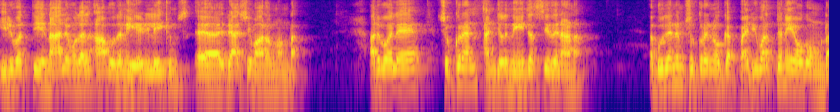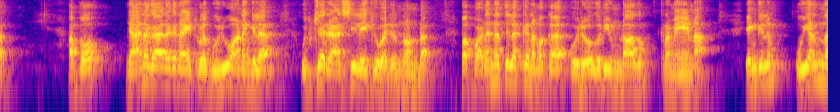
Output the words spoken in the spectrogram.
ഇരുപത്തിനാല് മുതൽ ആ ബുധൻ ഏഴിലേക്കും രാശി മാറുന്നുണ്ട്. അതുപോലെ ശുക്രൻ അഞ്ചിൽ നീചസ്ഥിതനാണ് ബുധനും ശുക്രനും ഒക്കെ പരിവർത്തന യോഗമുണ്ട്. അപ്പോൾ ജ്ഞാനകാരകനായിട്ടുള്ള ഗുരു ആണെങ്കിൽ ഉച്ചരാശിയിലേക്ക് വരുന്നുണ്ട്. അപ്പോൾ പഠനത്തിലൊക്കെ നമുക്ക് പുരോഗതി ഉണ്ടാകും ക്രമേണ. എങ്കിലും ഉയർന്ന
